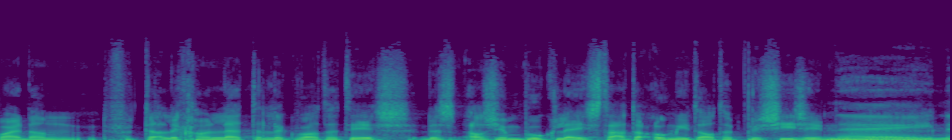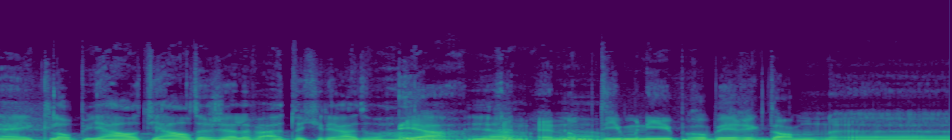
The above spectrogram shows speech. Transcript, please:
Maar dan vertel ik gewoon letterlijk wat het is. Dus als je een boek leest, staat er ook niet altijd precies in. nee, eh, nee, klopt. Je haalt, je haalt er zelf uit wat je eruit wil halen. ja, en, en ja. op die manier probeer ik dan eh,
